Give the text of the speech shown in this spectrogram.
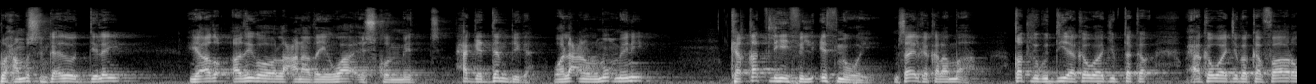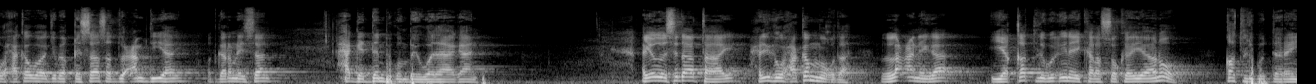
Ruuxa muslimka adoo dilay iyo adigoo lacnaday waa isku mid. Xagga dembiga walacnu lmu'mini. Ka qatlihi fi lithmi wey. Masaa'ilka kale ma ah qatligu diya ka waajibta waxaa ka waajiba kafaaro waxaa ka waajiba qisaas hadduu camdi yahay. Waad garanaysaan xagga dembigun bay wadaagaan. Iyadoo sidaa tahay xadiidka waxaa ka muuqda lacniga iyo qatligu inay kala sokeeyaanoo qatligu daran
